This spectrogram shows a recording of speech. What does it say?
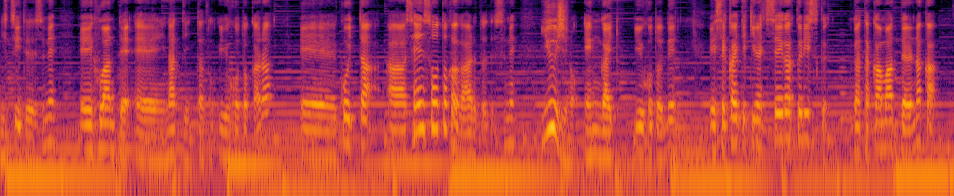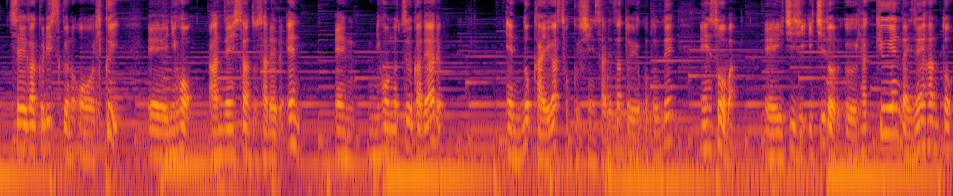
についてですね、え不安定、になっていったということから、えこういったあ戦争とかがあるとですね、有事の円買いということで、え世界的な地政学リスクが高まっている中、地政学リスクの低い、え日本、安全資産とされる円、円、日本の通貨である円の買いが促進されたということで、円相場、え一時1ドル109円台前半と、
